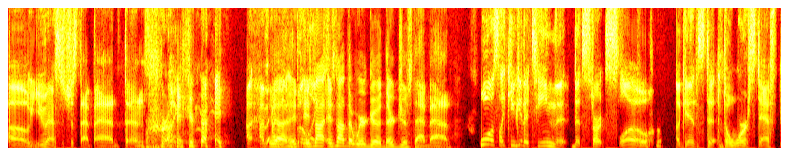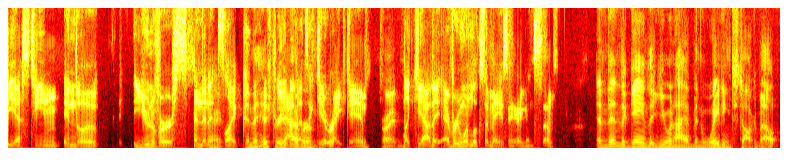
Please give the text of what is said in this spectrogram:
Oh, UMass is just that bad then. Like, Right, right. I, I, Yeah, I mean, it, it's like- not it's not that we're good. They're just that bad. Well, it's like you get a team that that starts slow against the, the worst FBS team in the universe, and then it's like, In the history yeah, of that's a get right game. Right. Like, yeah, they everyone looks amazing against them. And then the game that you and I have been waiting to talk about.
